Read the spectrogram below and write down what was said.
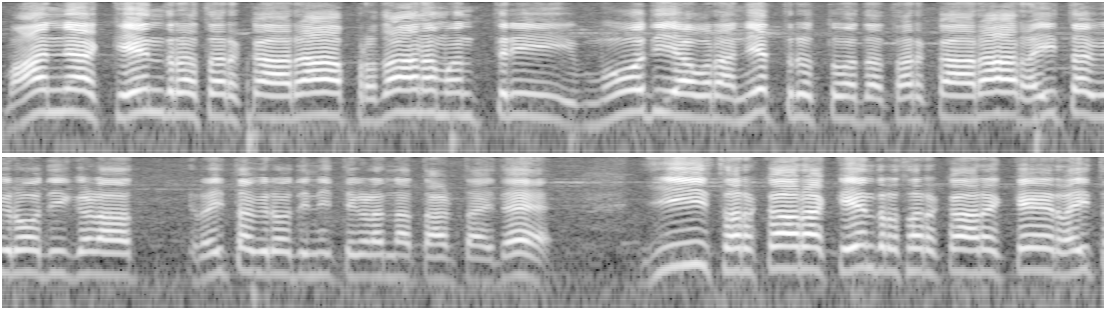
ಮಾನ್ಯ ಕೇಂದ್ರ ಸರ್ಕಾರ, ಪ್ರಧಾನಮಂತ್ರಿ ಮೋದಿ ಅವರ ನೇತೃತ್ವದ ಸರ್ಕಾರ, ರೈತ ವಿರೋಧಿಗಳ ರೈತ ವಿರೋಧಿ ನೀತಿಗಳನ್ನು ತಾಡ್ತಾ ಇದೆ. ಈ ಸರ್ಕಾರ ಕೇಂದ್ರ ಸರ್ಕಾರಕ್ಕೆ ರೈತ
